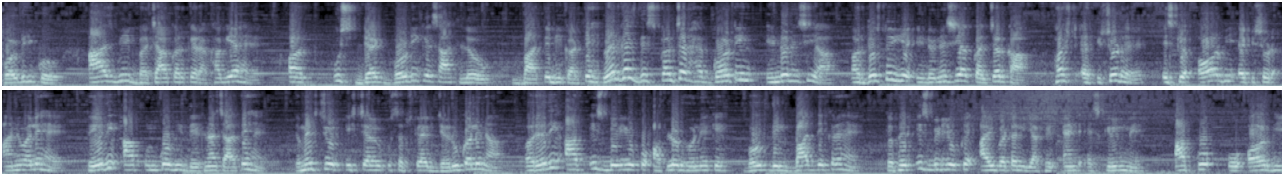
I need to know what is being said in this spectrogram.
बॉडी को आज भी बचा करके रखा गया है। और उस डेड बॉडी के साथ लोग बातें भी करते हैं। Well guys this culture have got in Indonesia और दोस्तों, ये इंडोनेशिया कल्चर का फ़र्स्ट एपिसोड है। इसके और भी एपिसोड आने वाले हैं। तो यदि आप उनको भी देखना चाहते हैं तो मेक श्योर इस चैनल को सब्सक्राइब ज़रूर कर लेना। और यदि आप इस वीडियो को अपलोड होने के बहुत दिन बाद देख रहे हैं तो फिर इस वीडियो के आई बटन या फिर एंड स्क्रीन में आपको वो और भी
